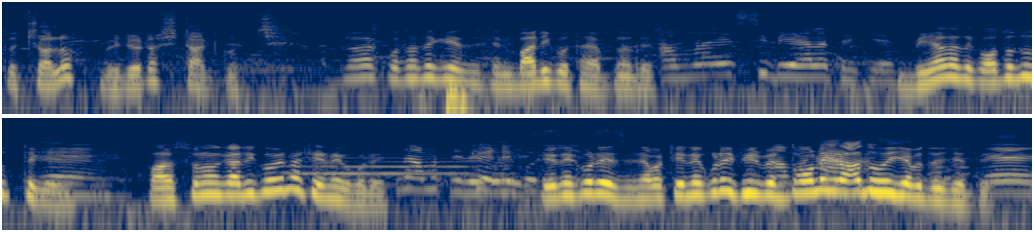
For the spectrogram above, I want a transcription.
তো চলো ভিডিওটা স্টার্ট করছি। আপনারা কোথা থেকে এসেছেন? বাড়ি কোথায় আপনাদের? আমরা এসেছি বেহালা থেকে। বিহার থেকে? কত দূর থেকে? হ্যাঁ। পার্সোনাল গাড়ি করে না ট্রেনে করে? না আমরা ট্রেনে করে ট্রেনে করে এসেছেন আবার ট্রেনে করেই ফিরবেন তো অনেক রাত হয়ে যাবে তো যেতে। হ্যাঁ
